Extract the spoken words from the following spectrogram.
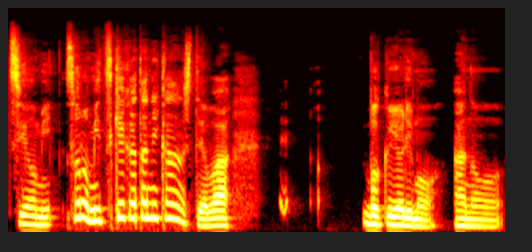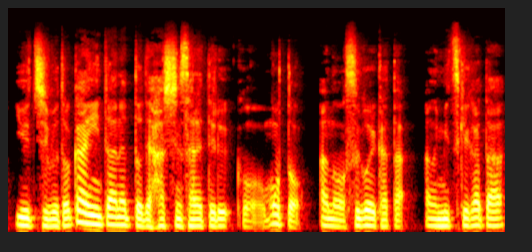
強みその見つけ方に関しては僕よりもあの YouTube とかインターネットで発信されてるこうもっとあのすごい方あの見つけ方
